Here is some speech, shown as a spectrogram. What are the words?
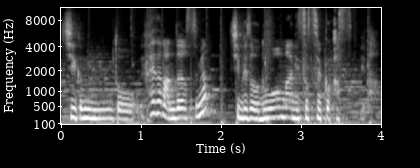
지금도 회사를 안 다녔으면 집에서 누워만 있었을 것 같습니다.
